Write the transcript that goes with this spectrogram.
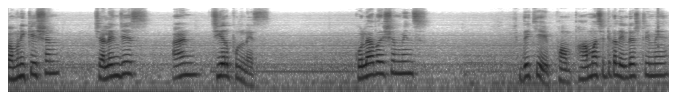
communication challenges and cheerfulness collaboration means देखिए फार्मास्यूटिकल इंडस्ट्री में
